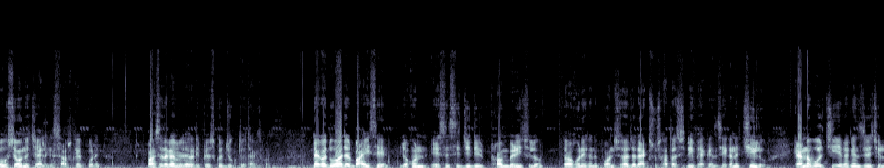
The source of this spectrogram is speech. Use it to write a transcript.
অবশ্যই আমাদের চ্যানেলকে সাবস্ক্রাইব করে। পাশে থাকা বেলাঘাটি প্রেস করে যুক্ত থাকতে দেখো দু হাজার বাইশে যখন এসএসসি জিডির ফর্ম বেরিয়েছিল, তখন এখানে পঞ্চাশ হাজার একশো সাতাশিটি ভ্যাকেন্সি এখানে ছিল। কেন বলছি এই ভ্যাকেন্সিটি ছিল?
